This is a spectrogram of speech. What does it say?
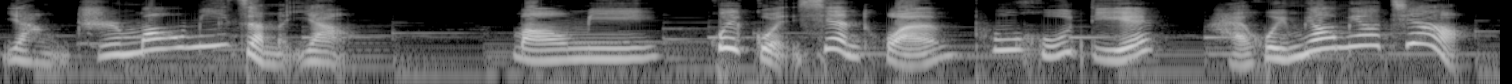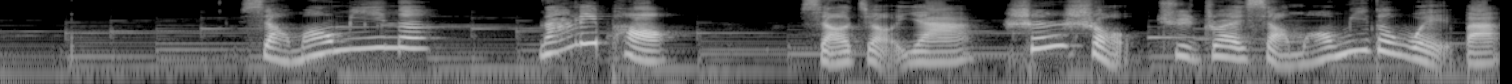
养只猫咪怎么样？猫咪会滚线团、扑蝴蝶，还会喵喵叫。”小猫咪呢？哪里跑？小脚丫伸手去拽小猫咪的尾巴，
